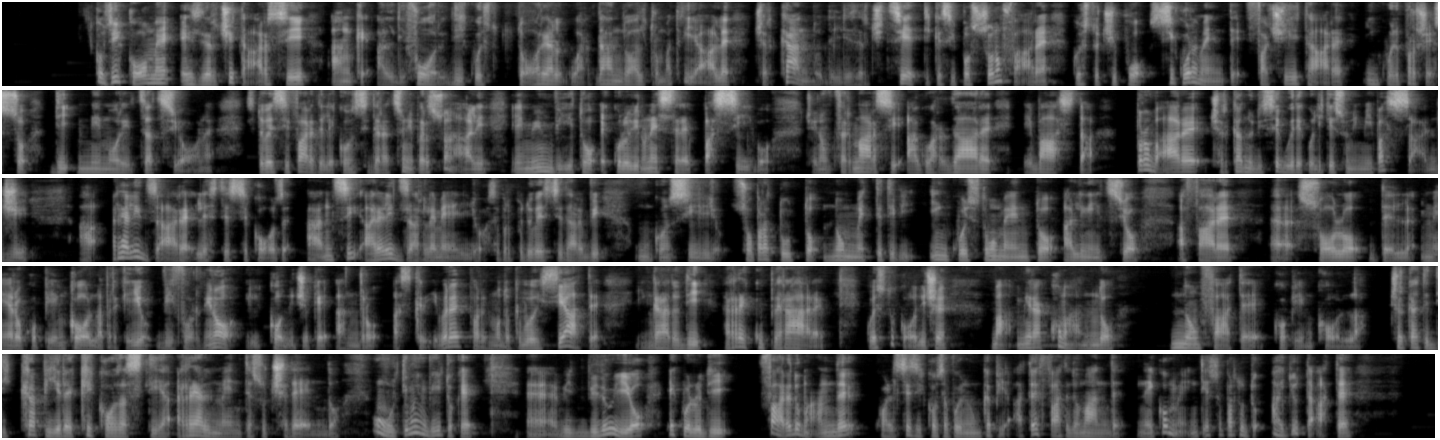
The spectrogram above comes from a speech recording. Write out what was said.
così come esercitarsi anche al di fuori di questo tutorial guardando altro materiale, cercando degli esercizietti che si possono fare, questo ci può sicuramente facilitare in quel processo di memorizzazione. Se dovessi fare delle considerazioni personali, il mio invito è quello di non essere passivo, cioè non fermarsi a guardare e basta, provare cercando di seguire quelli che sono i miei passaggi, a realizzare le stesse cose, anzi a realizzarle meglio, se proprio dovessi darvi un consiglio. Soprattutto non mettetevi in questo momento all'inizio a fare eh, solo del mero copia e incolla, perché io vi fornirò il codice che andrò a scrivere, farò in modo che voi siate in grado di recuperare questo codice, ma mi raccomando non fate copia e incolla cercate di capire che cosa stia realmente succedendo. Un ultimo invito che eh, vi, vi do io è quello di fare domande, qualsiasi cosa voi non capiate, fate domande nei commenti e soprattutto aiutate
